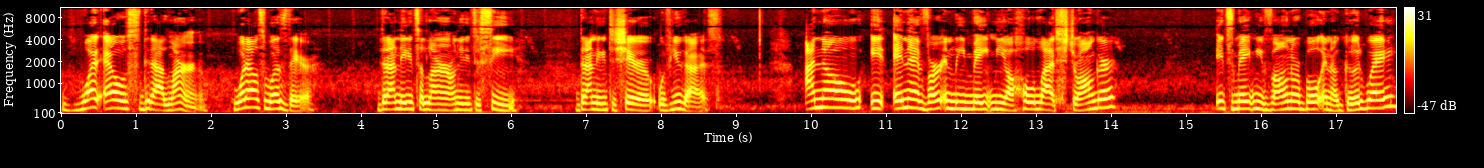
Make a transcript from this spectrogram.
what else did I learn? What else was there that I needed to learn or needed to see that I needed to share with you guys? I know it inadvertently made me a whole lot stronger. It's made me vulnerable in a good way.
